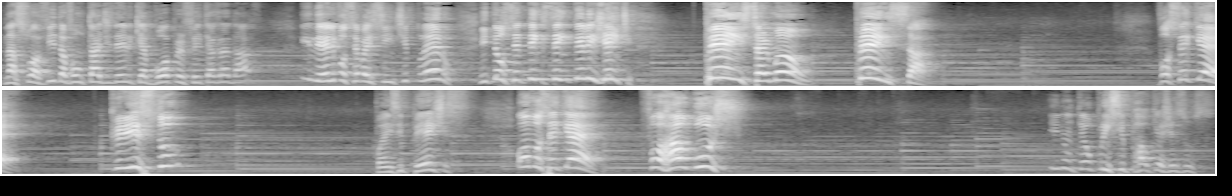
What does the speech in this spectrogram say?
na sua vida a vontade dele, que é boa, perfeita e agradável. E nele você vai se sentir pleno. Então você tem que ser inteligente. Pensa, irmão, pensa. Você quer Cristo, pães e peixes, ou você quer forrar o bucho e não ter o principal que é Jesus?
